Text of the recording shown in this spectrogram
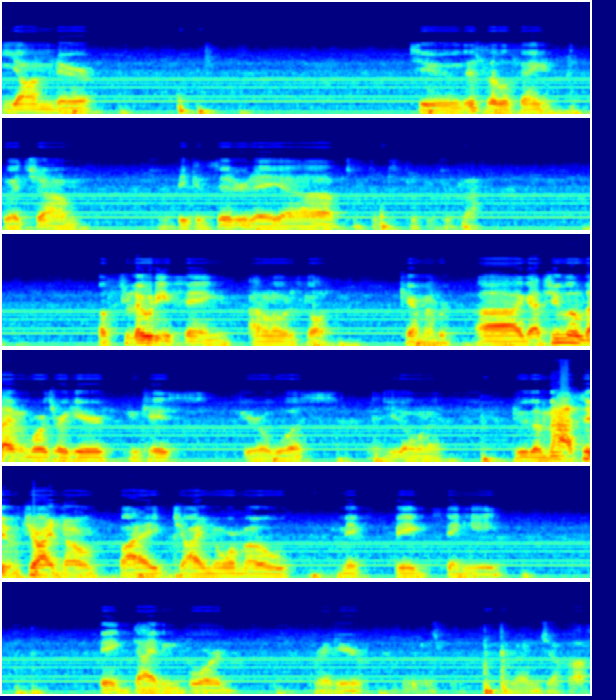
yonder to this little thing, which um, would be considered a uh, a floaty thing. I don't know what it's called. Can't remember. Uh, I got two little diving boards right here in case if you're a wuss and you don't want to do the massive ginorm by ginormo Mick big thingy big diving board right here. Go ahead and jump off.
